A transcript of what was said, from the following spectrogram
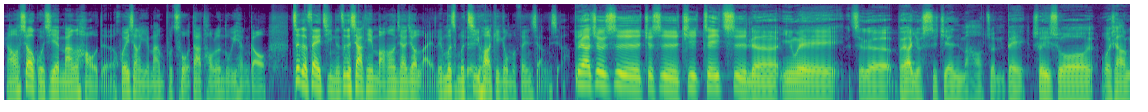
然后效果其实也蛮好的，回响也蛮不错，大家讨论度也很高。这个赛季呢，这个夏天马上现在就要来了，有没有什么计划可以跟我们分享一下？对啊，就是就是这这一次呢，因为这个不要有时间嘛哈准备，所以说我想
